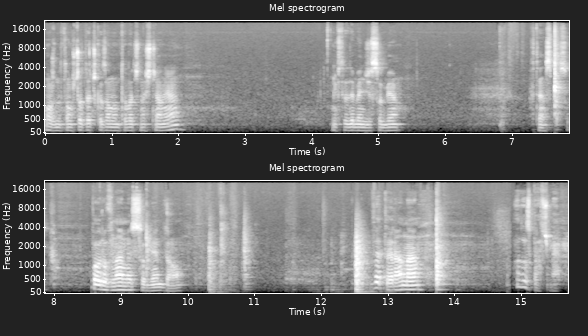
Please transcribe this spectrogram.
Można tą szczoteczkę zamontować na ścianie. I wtedy będzie sobie w ten sposób. Porównamy sobie do weterana. No to sprawdźmy.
